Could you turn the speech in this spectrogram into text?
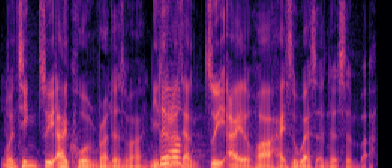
文青最爱 Coen Brothers 吗？你跟他讲最爱的话，还是 Wes Anderson 吧？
